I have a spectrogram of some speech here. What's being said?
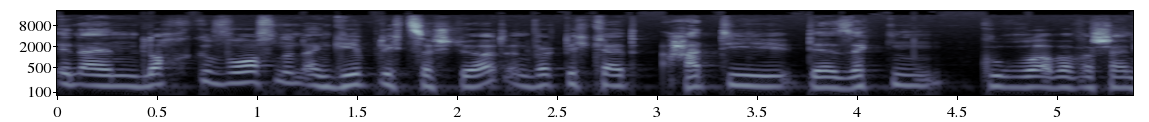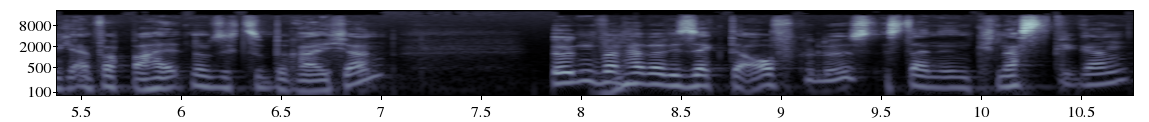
in ein Loch geworfen und angeblich zerstört. In Wirklichkeit hat die der Sektenguru aber wahrscheinlich einfach behalten, um sich zu bereichern. Irgendwann hat er die Sekte aufgelöst, ist dann in den Knast gegangen.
